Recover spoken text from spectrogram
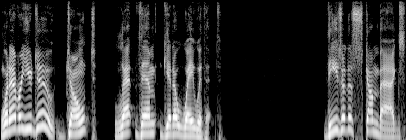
Whatever you do, don't let them get away with it. These are the scumbags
